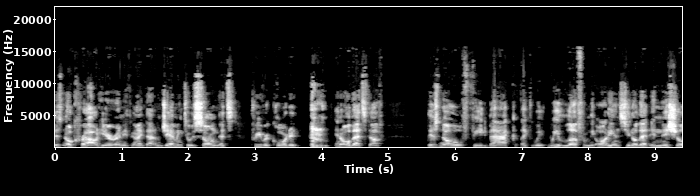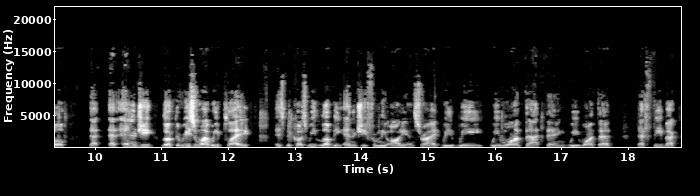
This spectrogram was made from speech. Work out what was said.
There's no crowd here or anything like that. I'm jamming to a song that's pre-recorded and all that stuff. There's no feedback like we, we love from the audience. You know that initial that that energy. Look, the reason why we play is because we love the energy from the audience, right? We we we want that thing. We want that that feedback.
